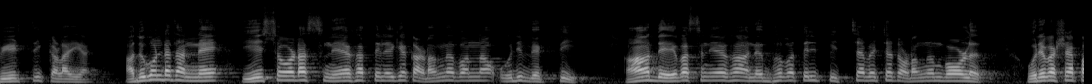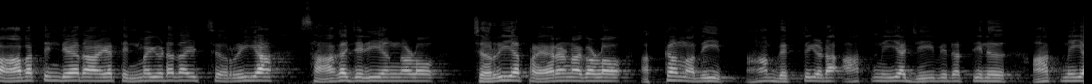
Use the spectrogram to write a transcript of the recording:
വീഴ്ത്തിക്കളയാൻ. അതുകൊണ്ട് തന്നെ ഈശോയുടെ സ്നേഹത്തിലേക്ക് കടന്നു വന്ന ഒരു വ്യക്തി ആ ദൈവസ്നേഹ അനുഭവത്തിൽ പിച്ച വെച്ച് തുടങ്ങുമ്പോൾ ഒരുപക്ഷെ പാപത്തിന്റേതായ തിന്മയുടേതായ ചെറിയ സാഹചര്യങ്ങളോ ചെറിയ പ്രേരണകളോ ഒക്കെ മതി. ആ വ്യക്തിയുടെ ആത്മീയ ജീവിതത്തിന് ആത്മീയ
